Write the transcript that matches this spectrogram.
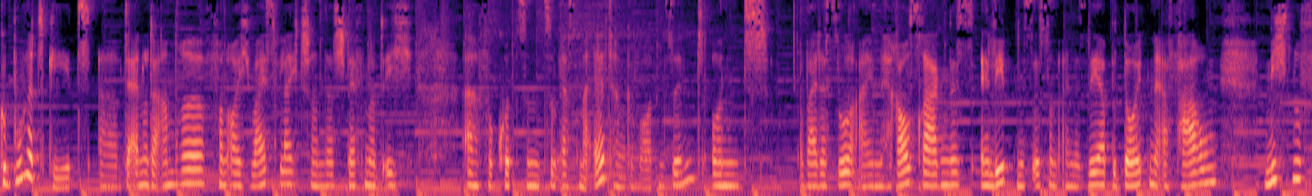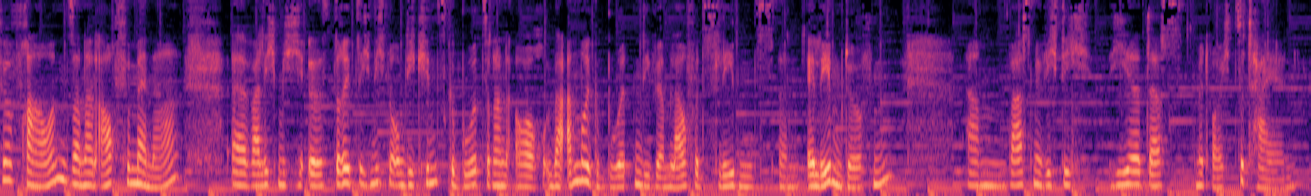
Geburt geht. Äh, der ein oder andere von euch weiß vielleicht schon, dass Steffen und ich äh, vor kurzem zum ersten Mal Eltern geworden sind und weil das so ein herausragendes Erlebnis ist und eine sehr bedeutende Erfahrung, nicht nur für Frauen, sondern auch für Männer, weil ich mich, es dreht sich nicht nur um die Kindsgeburt, sondern auch über andere Geburten, die wir im Laufe des Lebens ähm, erleben dürfen, ähm, war es mir wichtig, hier das mit euch zu teilen.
